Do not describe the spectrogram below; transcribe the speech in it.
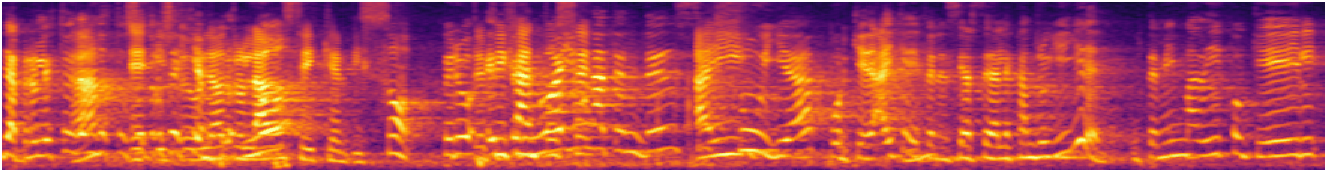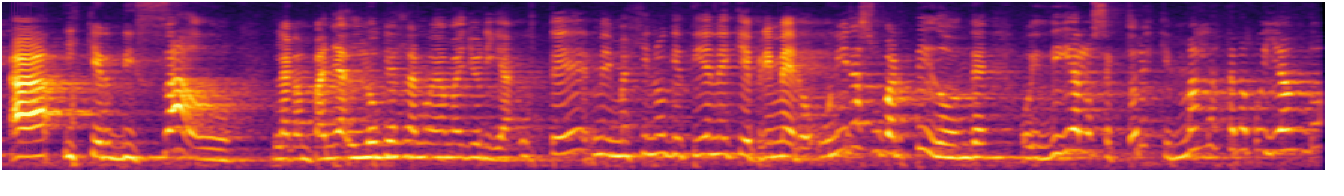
Ya, pero le estoy ¿ah? dando estos Eh, otros y por ejemplos. el otro lado No, se izquierdizó. Pero, ¿Te eh, fijas? pero no hay Entonces, una tendencia ahí- suya, porque hay que diferenciarse de Alejandro Guillén. Usted misma dijo que él ha izquierdizado la campaña, lo que es la nueva mayoría. Usted me imagino que tiene que, primero, unir a su partido, donde hoy día los sectores que más la están apoyando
